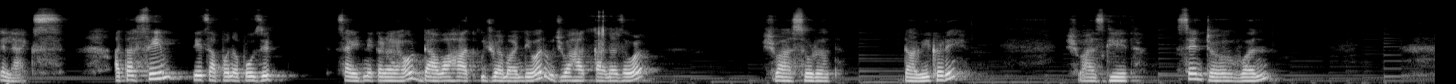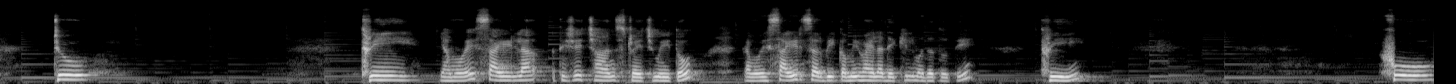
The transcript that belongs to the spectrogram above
relax आता सेम तेच आपण अपोजिट साईडने करणार आहोत. डावा हात उजव्या मांडीवर उजवा हात कानाजवळ. श्वास सोडत डावीकडे. श्वास घेत सेंटर वन टू थ्री यामुळे साईडला अतिशय छान स्ट्रेच मिळतो. त्यामुळे साईड चरबी कमी व्हायला देखील मदत होते. थ्री फोर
